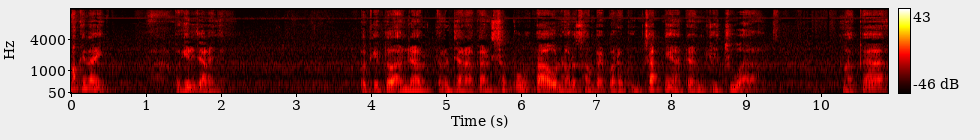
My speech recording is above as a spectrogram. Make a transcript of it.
makin naik? Begini caranya. Begitu Anda rencanakan 10 tahun harus sampai pada puncaknya dan dijual, maka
